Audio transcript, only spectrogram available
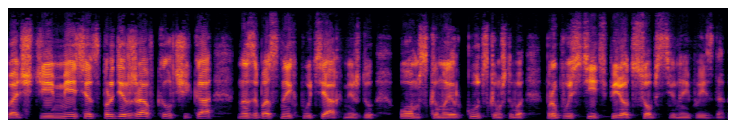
почти месяц продержав Колчака на запасных путях между Омском и Иркутском, чтобы пропустить вперед собственные поезда.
